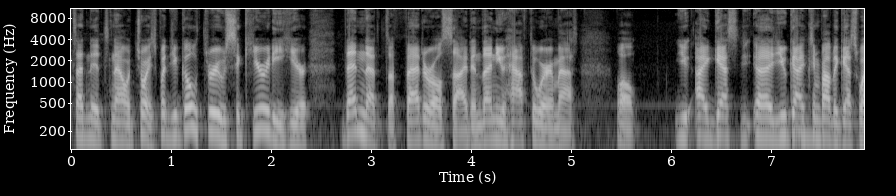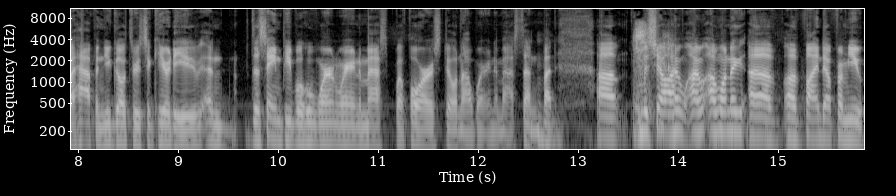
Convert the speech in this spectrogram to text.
said, it's now a choice. But you go through security here, then that's the federal side, and then you have to wear a mask. Well, you, I guess uh, you guys can probably guess what happened. You go through security, and the same people who weren't wearing a mask before are still not wearing a mask then. But, uh, Michelle, I, I, I want to uh, uh, find out from you.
